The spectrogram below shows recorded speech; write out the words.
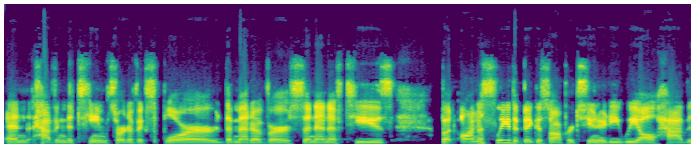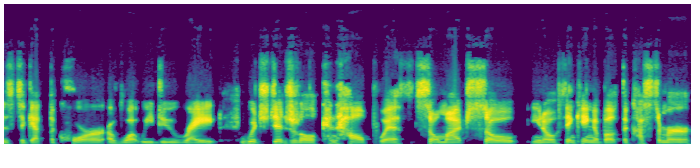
and having the team sort of explore the metaverse and NFTs. But honestly, the biggest opportunity we all have is to get the core of what we do right, which digital can help with so much. So, you know, thinking about the customer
